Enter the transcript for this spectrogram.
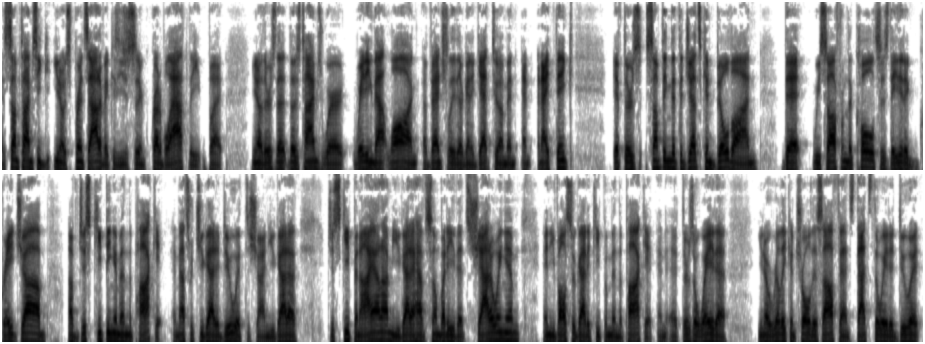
Sometimes he, you know, sprints out of it because he's just an incredible athlete. But, you know, there's the, those times where waiting that long, eventually they're going to get to him. And, and, and I think if there's something that the Jets can build on that we saw from the Colts is they did a great job of just keeping him in the pocket. And that's what you got to do with Deshaun. You got to, just keep an eye on him. You got to have somebody that's shadowing him, and you've also got to keep him in the pocket. And if there's a way to, you know, really control this offense, that's the way to do it,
